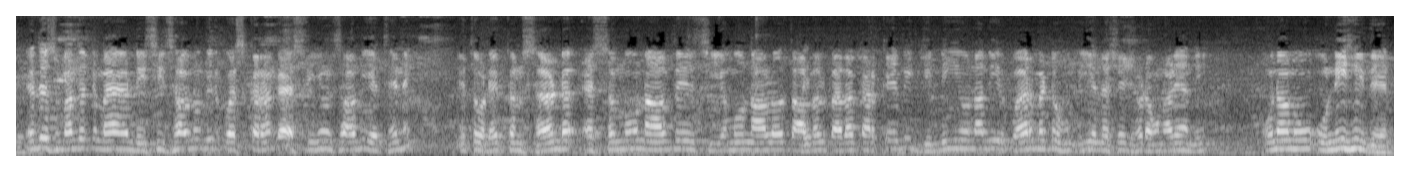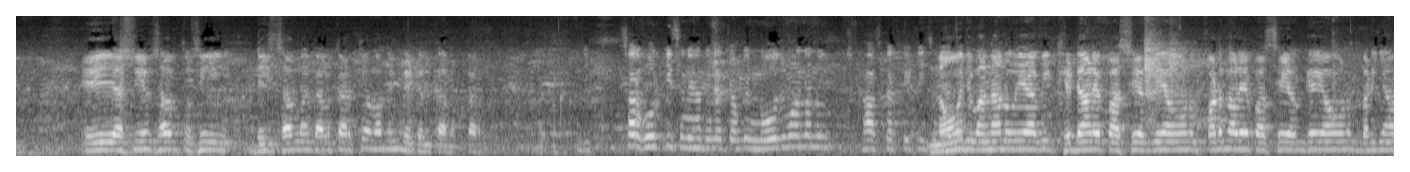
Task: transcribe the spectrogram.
ਜੀ। ਇਹਦੇ ਸੰਬੰਧ ਵਿੱਚ ਮੈਂ ਡੀਸੀ ਸਾਹਿਬ ਨੂੰ ਵੀ ਰਿਕੁਐਸਟ ਕਰਾਂਗਾ ਐਸਡੀਐਮ ਸਾਹਿਬ ਵੀ ਇੱਥੇ ਨੇ। ਇਹ ਤੁਹਾਡੇ ਕੰਸਰਨਡ ਐਸਐਮਓ ਨਾਲ ਤੇ ਸੀਐਮਓ ਨਾਲ ਤਾਲਮੇਲ ਪੈਦਾ ਕਰਕੇ ਵੀ ਜਿੰਨੀ ਉਹਨਾਂ ਦੀ ਰਿਕੁਆਇਰਮੈਂਟ ਹੁੰਦੀ ਹੈ ਨਸ਼ੇ ਛਡਾਉਣ ਵਾਲਿਆਂ ਦੀ ਉਹਨਾਂ ਨੂੰ ਉਨੀ ਹੀ ਦੇਣ। ਇਹ ਐਸਡੀਐਮ ਸਾਹਿਬ ਤੁਸੀਂ ਡੀ ਸਾਹਿਬ ਨਾਲ ਗੱਲ ਕਰਕੇ ਉਹਨਾਂ ਦੀ ਮੀਟਿੰਗ ਕਰ ਕਰ ਸਰ ਹੋਰ ਕੀ ਸੁਨੇਹਾ ਦੇਣਾ ਚਾਹੋਗੇ? ਨੌਜਵਾਨਾਂ ਨੂੰ ਖਾਸ ਕਰਕੇ ਕੀ ਨੌਜਵਾਨਾਂ ਨੂੰ ਇਹ ਆ ਵੀ ਖੇਡਾਂ ਵਾਲੇ ਪਾਸੇ ਅੱਗੇ ਆਉਣ ਪੜ੍ਹਨ ਵਾਲੇ ਪਾਸੇ ਅੱਗੇ ਆਉਣ ਬੜੀਆਂ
